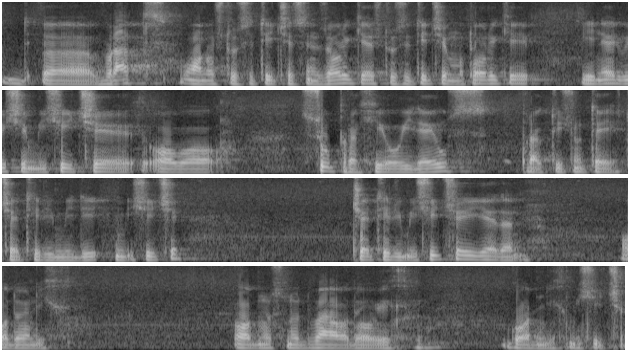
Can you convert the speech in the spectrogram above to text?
e, vrat, ono što se tiče senzorike, što se tiče motorike, inerviše mišiće ovo suprahioideus, praktično te četiri mišiće, četiri mišiće i jedan od onih, odnosno dva od ovih gornjih mišića.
